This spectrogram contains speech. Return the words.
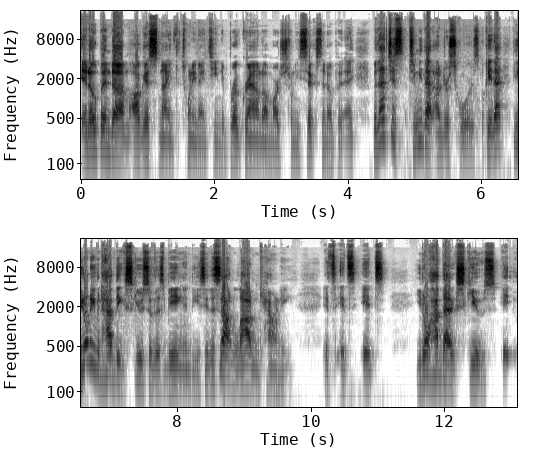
it opened um, August 9th, 2019. It broke ground on March 26th and opened. Eh, but that just, to me, that underscores, okay, that you don't even have the excuse of this being in DC. This is out in Loudoun County. It's, it's, it's, you don't have that excuse. It,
